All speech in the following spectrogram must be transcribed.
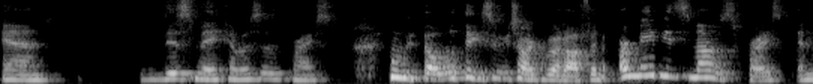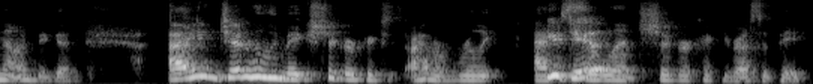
and this may come as a surprise with all the things we talk about often or maybe it's not a surprise and that would be good i generally make sugar cookies i have a really? Excellent sugar cookie recipe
